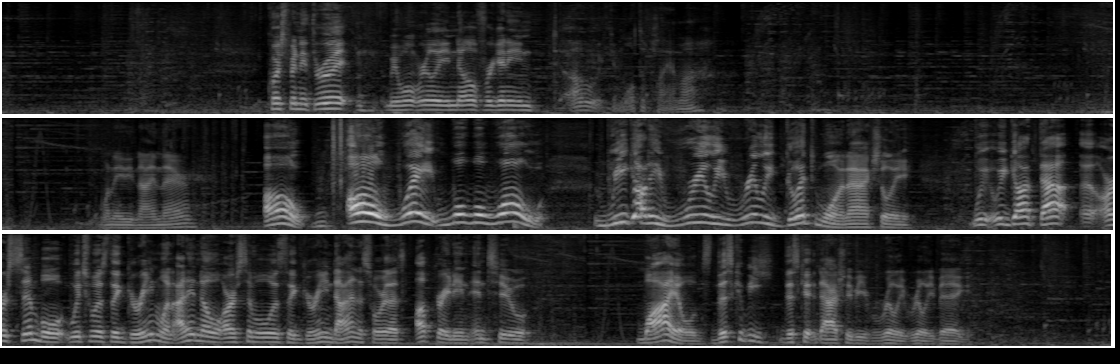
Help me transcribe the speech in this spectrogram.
Quick spinning through it. We won't really know if we're getting... Oh, we can multiply them, huh? One eighty nine there. Oh, oh, wait, whoa, whoa, whoa. We got a really, really good one, actually. We, we got that, uh, our symbol, which was the green one. I didn't know our symbol was the green dinosaur that's upgrading into wilds. This could be, this could actually be really, really big.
